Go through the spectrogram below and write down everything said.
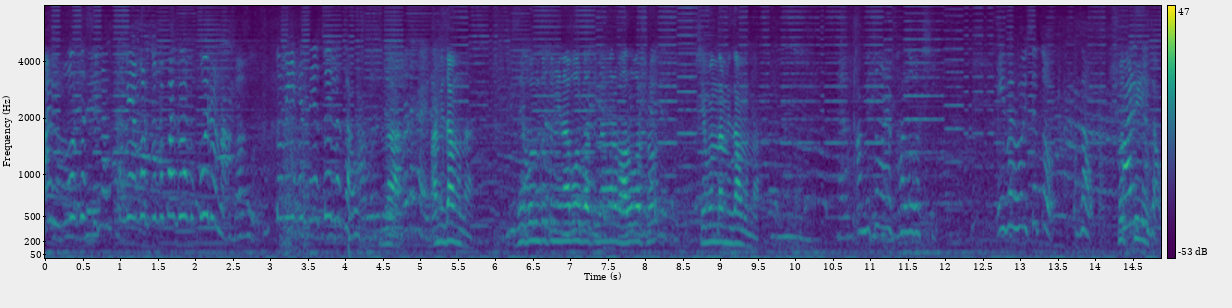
আমি বলতেছি না তুমি আমার জন্য পাগলামি করো না। তুমি এখান থেকে চলে যাও। না আমি যাব না। যে বন্ধু তুমি না বলবা তুমি আমার ভালোবাসো সে বন্ধু আমি যাব না। আমি তোমার ভালোবাসি। এইবার হয়েছে তো যাও সত্যি? বাড়িতে যাও।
